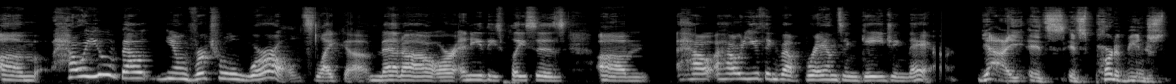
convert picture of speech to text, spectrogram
Um, how are you about you know virtual worlds like uh, Meta or any of these places? Um, how how do you think about brands engaging there? Yeah, it's it's part of being just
